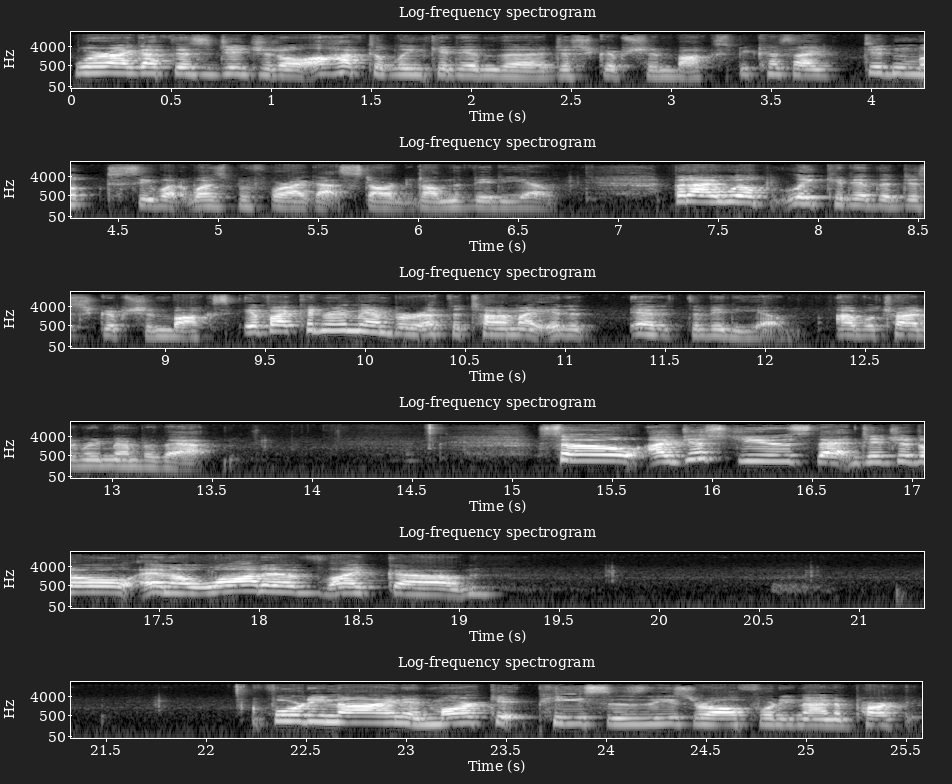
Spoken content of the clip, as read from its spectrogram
where I got this digital. I'll have to link it in the description box because I didn't look to see what it was before I got started on the video. But I will link it in the description box if I can remember at the time I edit edit the video. I will try to remember that. So I just used that digital and a lot of like um, 49 and market pieces. These are all 49 and park,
